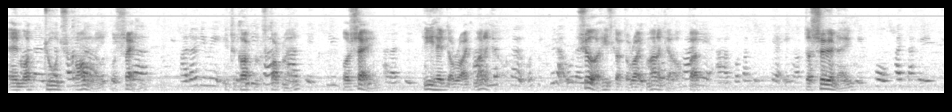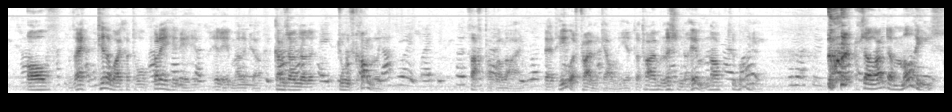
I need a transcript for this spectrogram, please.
And what George Connolly was saying, it's a Scotland, Scotman, was saying he had the right Manukau. Sure, he's got the right Manukau, but the surname of that Tira Waikato Whare Here Here Manukau comes under the George Connolly whakapapa line that he was trying to tell me at the time, listen to him, not to Mohi. so under Mohi's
